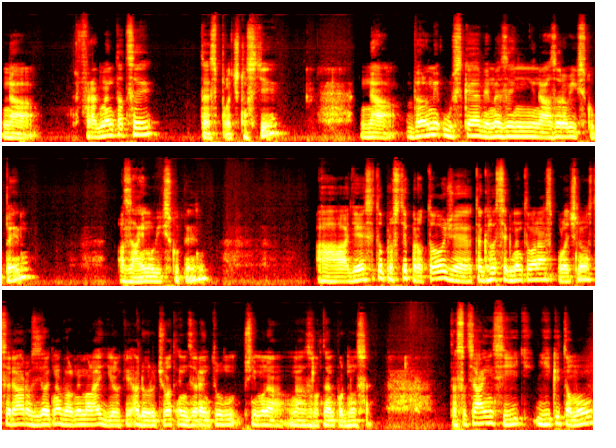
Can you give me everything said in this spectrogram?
Na fragmentaci té společnosti, na velmi úzké vymezení názorových skupin a zájmových skupin. A děje se to prostě proto, že takhle segmentovaná společnost se dá rozdělit na velmi malé dílky a doručovat inzerentům přímo na, na zlatém podnose. Ta sociální síť díky tomu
